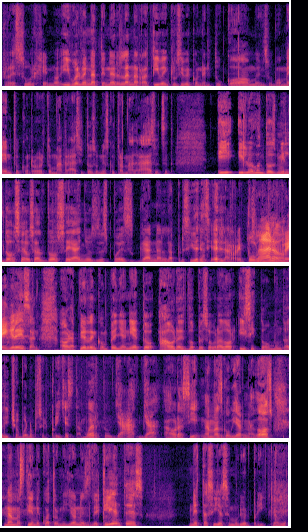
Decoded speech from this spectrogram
resurge, ¿no? Y vuelven a tener la narrativa inclusive con el Tucom en su momento, con Roberto Madrazo y todos unidos contra Madrazo, etcétera. Y, y, luego en 2012, o sea, 12 años después, ganan la presidencia de la República, regresan. Ahora pierden con Peña Nieto, ahora es López Obrador. Y sí, todo el mundo ha dicho, bueno, pues el PRI ya está muerto, ya, ya, ahora sí, nada más gobierna dos, nada más tiene cuatro millones de clientes. Neta, sí ya se murió el PRI, Claudia.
